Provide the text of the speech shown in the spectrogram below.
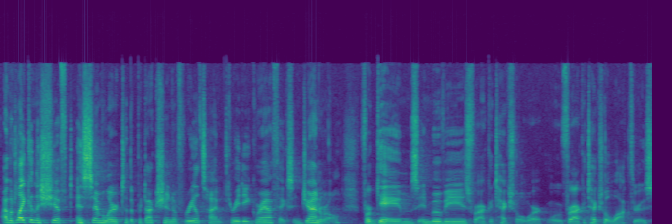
I would liken the shift as similar to the production of real-time 3D graphics in general for games, in movies, for architectural work, for architectural walkthroughs,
